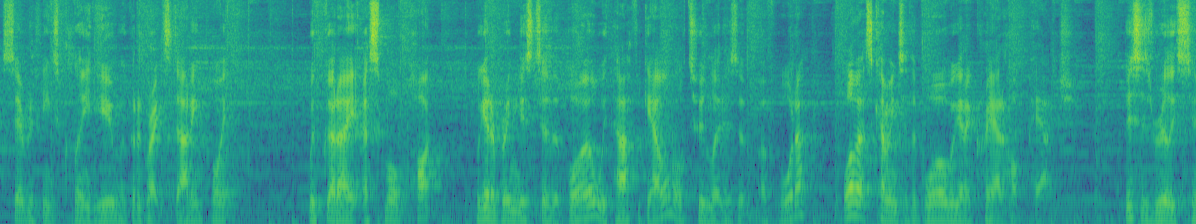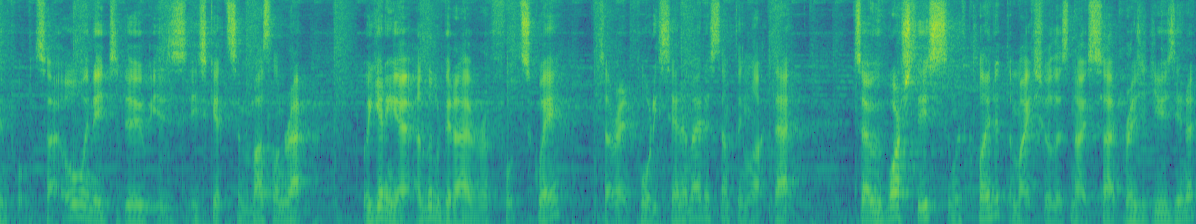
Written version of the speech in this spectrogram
so everything's clean here. We've got a great starting point. We've got a, a small pot. We're going to bring this to the boil with half a gallon or two litres of, of water. While that's coming to the boil, we're going to create a hot pouch. This is really simple. So all we need to do is, is get some muslin wrap. We're getting a, a little bit over a foot square, so around 40 centimetres, something like that. So we've washed this and we've cleaned it to make sure there's no soap residues in it.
